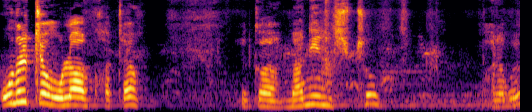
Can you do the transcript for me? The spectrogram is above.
오늘쯤 올라갈 것 같아요. 그러니까 많이는 10초 바라고요.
